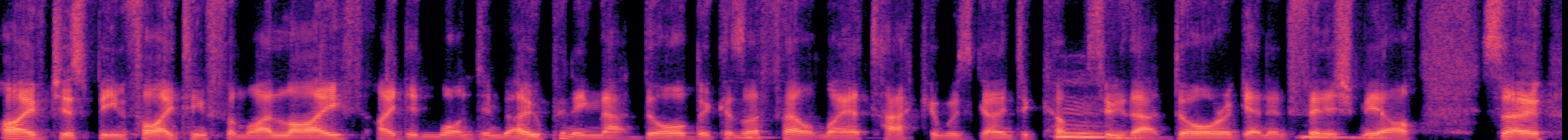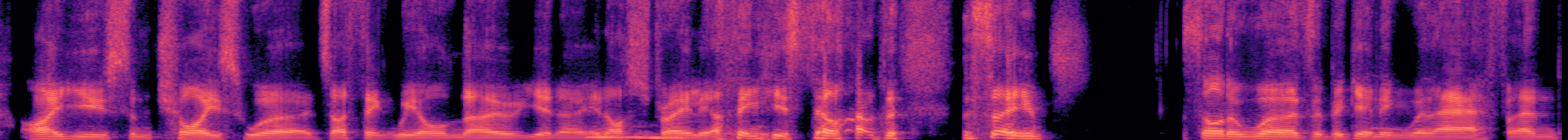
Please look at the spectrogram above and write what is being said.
I've just been fighting for my life. I didn't want him opening that door because I mm. felt my attacker was going to come mm. through that door again and finish mm. me off. So I used some choice words. I think we all know, you know, in mm. Australia, I think you still have the, the same sort of words at beginning with F. And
